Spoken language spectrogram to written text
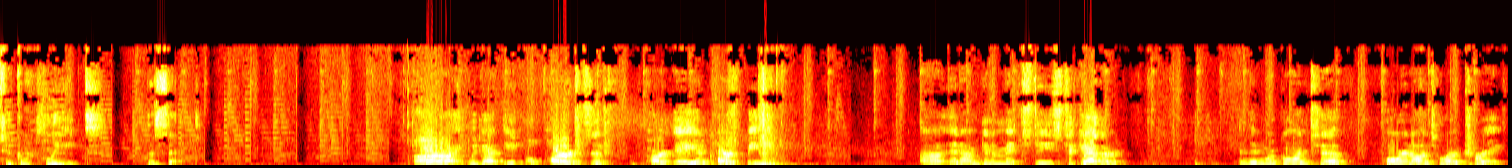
to complete the set. All right, we got equal parts of part A and part B. Uh, and I'm gonna mix these together. And then we're going to pour it onto our tray.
